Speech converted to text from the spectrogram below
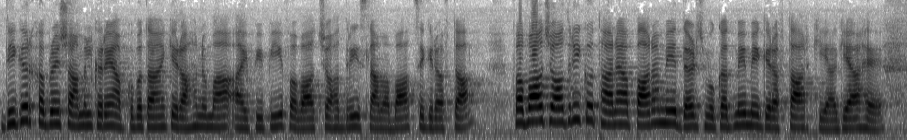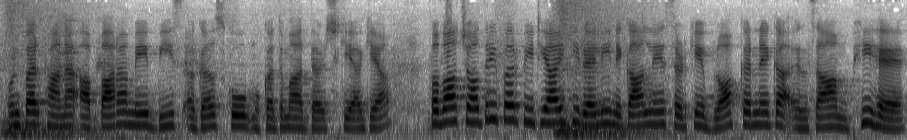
दीगर खबरें शामिल करें। आपको बताएँ कि रहनुमा आईपीपी फवाद चौधरी इस्लामाबाद से गिरफ़्तार। फवाद चौधरी को थाना अपारा में दर्ज मुकदमे में गिरफ़्तार किया गया है। उन पर थाना अपारा में 20 अगस्त को मुकदमा दर्ज किया गया। फवाद चौधरी पर पीटीआई की रैली निकालने, सड़कें ब्लॉक करने का इल्ज़ाम भी है।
